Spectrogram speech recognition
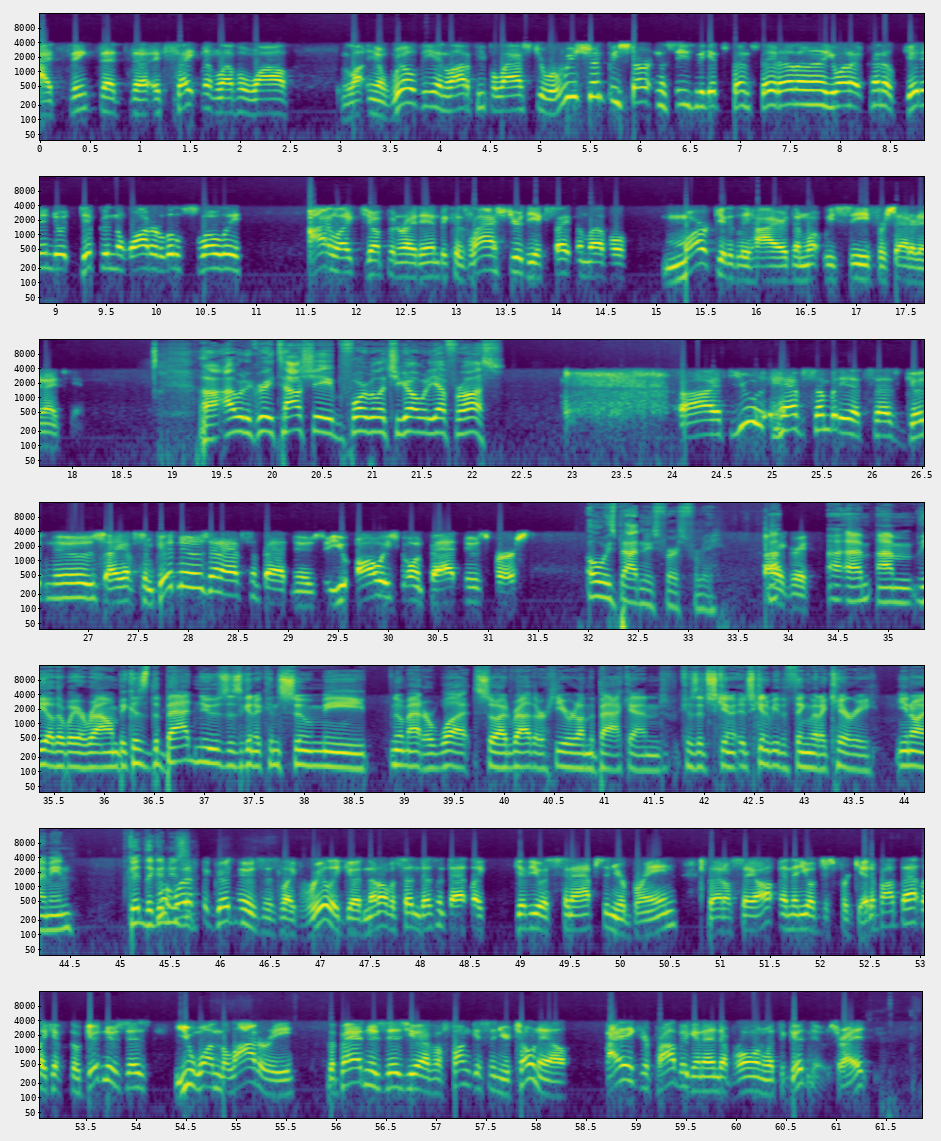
I think that the excitement level, while you know Wildy and a lot of people last year were, we shouldn't be starting the season against Penn State. I don't know. You want to kind of get into it, dip in the water a little slowly. I like jumping right in because last year the excitement level markedly higher than what we see for Saturday night's game. Uh, I would agree. Taushi, before we let you go, what do you have for us? Uh, if you have somebody that says good news, I have some good news and I have some bad news. Are you always going bad news first? Always bad news first for me. I uh, agree. I, I'm I'm the other way around because the bad news is going to consume me no matter what. So I'd rather hear it on the back end because it's gonna it's gonna be the thing that I carry. You know what I mean? Good. The good Well, news. what is- if the good news is like really good, and then all of a sudden doesn't that like give you a synapse in your brain that'll say, oh, and then you'll just forget about that? Like if the good news is you won the lottery, the bad news is you have a fungus in your toenail. I think you're probably going to end up rolling with the good news, right?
